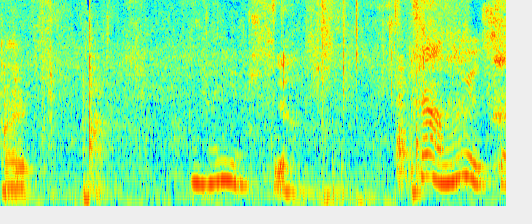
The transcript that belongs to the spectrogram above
Hayır. Hayır. Ya. Sen anlamıyorsun.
